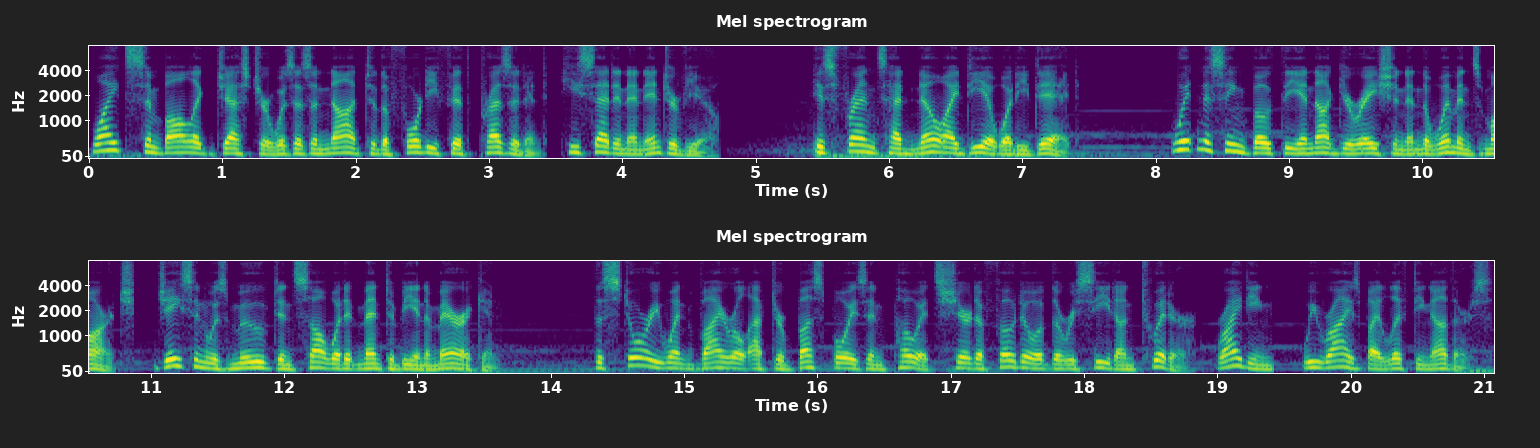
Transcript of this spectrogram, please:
White's symbolic gesture was as a nod to the 45th president, he said in an interview. His friends had no idea what he did. Witnessing both the inauguration and the Women's March, Jason was moved and saw what it meant to be an American. The story went viral after busboys and poets shared a photo of the receipt on Twitter, writing, We rise by lifting others.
